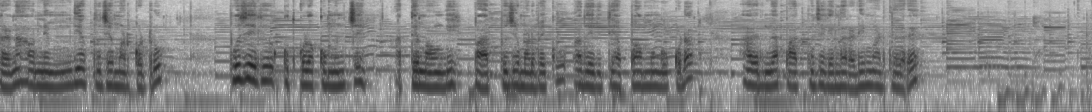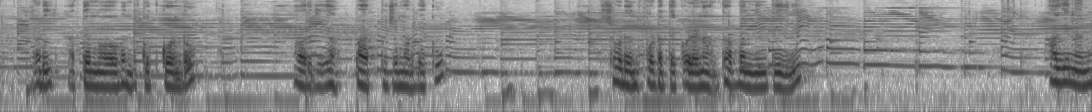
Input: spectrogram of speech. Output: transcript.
ಕಾರಣ ಅವ್ರು ನೆಮ್ಮದಿಯಾಗಿ ಪೂಜೆ ಮಾಡಿಕೊಟ್ರು. ಪೂಜೆಗೆ ಕೂತ್ಕೊಳ್ಳೋಕ್ಕೂ ಮುಂಚೆ ಅತ್ತೆ ಮಾವನಿಗೆ ಪಾತ್ ಪೂಜೆ ಮಾಡಬೇಕು. ಅದೇ ರೀತಿ ಅಪ್ಪ ಅಮ್ಮಂಗೂ ಕೂಡ. ಅದರಿಂದ ಪಾತ್ ಪೂಜೆಗೆಲ್ಲ ರೆಡಿ ಮಾಡ್ತಿದ್ದಾರೆ. ನೋಡಿ ಅತ್ತೆ ಮಾವ ಬಂದು ಕೂತ್ಕೊಂಡು ಅವ್ರಿಗೆ ಪಾಠ ಪೂಜೆ ಮಾಡಬೇಕು. ಒಂದು ಫೋಟೋ ತೆಕ್ಕೊಳ್ಳೋಣ ಅಂತ ಬಂದು ನಿಂತಿದ್ದೀನಿ. ಹಾಗೆ ನಾನು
